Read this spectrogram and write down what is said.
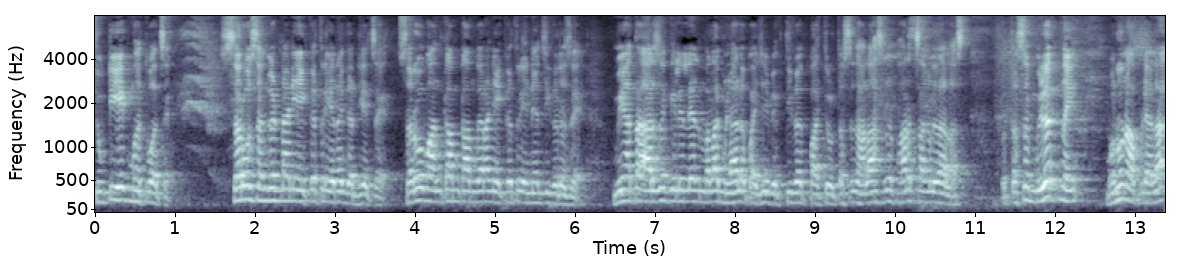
शेवटी एक महत्त्वाचं आहे. सर्व संघटनांनी एकत्र येणं गरजेचं आहे. सर्व बांधकाम कामगारांनी एकत्र येण्याची गरज आहे. मी आता अर्ज केलेले मला मिळालं पाहिजे व्यक्तिगत पातळीवर. तसं झालं असतं तर फारच चांगलं झालं असतं. पण तसं मिळत नाही म्हणून आपल्याला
